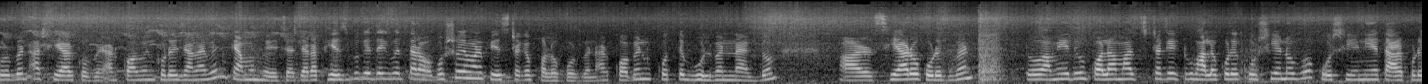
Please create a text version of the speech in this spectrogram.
করবেন আর শেয়ার করবেন। আর কমেন্ট করে জানাবেন কেমন হয়েছে। যারা ফেসবুকে দেখবেন, তারা অবশ্যই আমার পেজটাকে ফলো করবেন। আর কমেন্ট করতে ভুলবেন না একদম। আর শেয়ারও করে দেবেন। তো আমি দেখুন কলা মাছটাকে একটু ভালো করে কষিয়ে নেব। কষিয়ে নিয়ে তারপরে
